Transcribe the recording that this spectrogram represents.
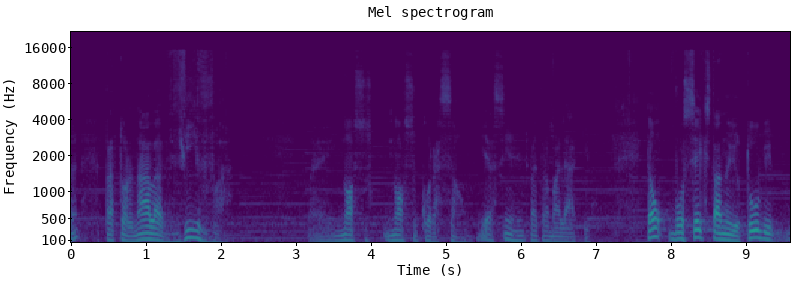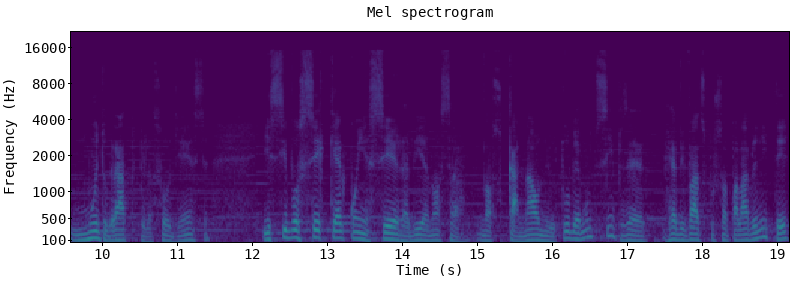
é? para torná-la viva é, em nosso, nosso coração. E assim a gente vai trabalhar aqui. Então, você que está no YouTube, muito grato pela sua audiência. E se você quer conhecer ali a nossa nosso canal no YouTube, é muito simples, é Reavivados por Sua Palavra NT.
